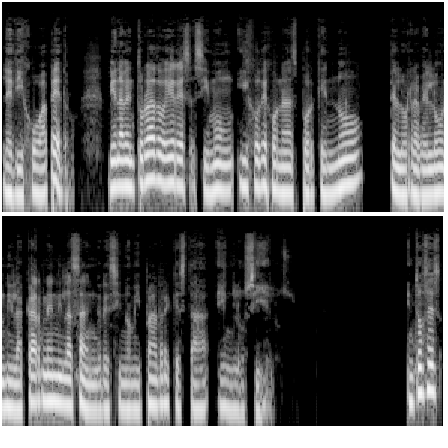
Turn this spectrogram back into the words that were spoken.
Le dijo a Pedro, Bienaventurado eres, Simón, hijo de Jonás, porque no te lo reveló ni la carne ni la sangre, sino mi Padre que está en los cielos. Entonces,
